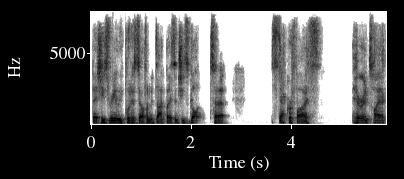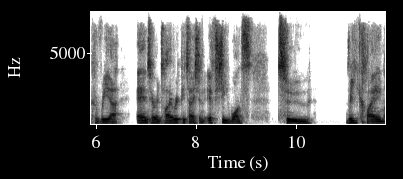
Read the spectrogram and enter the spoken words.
that she's really put herself in a dark place and she's got to sacrifice her entire career and her entire reputation if she wants to reclaim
